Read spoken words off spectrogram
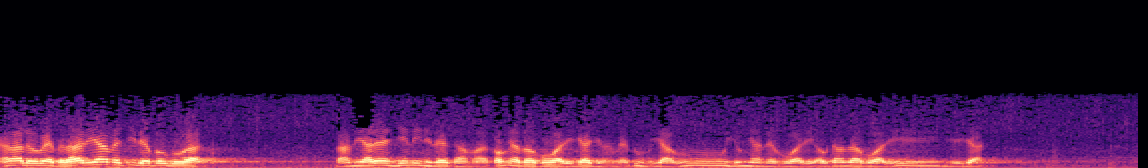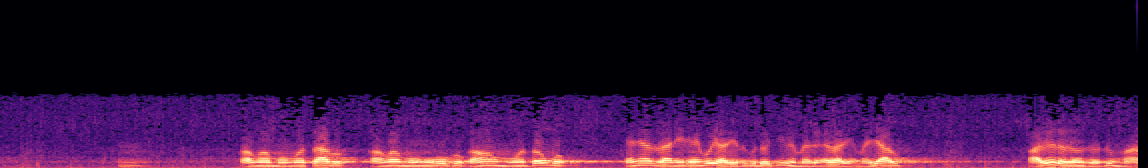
အဲလိုပဲတရားတရားမရှိတဲ့ပုဂ္ဂိုလ်က သံဃာတဲ့ရင်းနှီးနေတဲ့အခါမှာကောင်းမြတ်သောဘဝတွေရကြမယ်သူမရဘူးယုံညာတဲ့ဘဝတွေအောက်တန်းသားဘဝတွေကြီးရကောင်းကောင်းမွန်မွန်စားဖို့ကောင်းကောင်းမွန်မွန်ဝတ်ဖို့ကောင်းကောင်းမွန်သုံးဖို့ဆန်းရသာနေထိုင်ဖို့ရတယ်သူလိုရှိနေမယ်လို့အဲ့ဒါတွေမရဘူး။ဘာဖြစ်လို့လဲဆိုသူ့မှာ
